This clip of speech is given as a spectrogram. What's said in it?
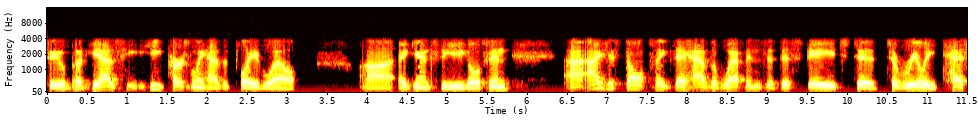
two, but he has he, he personally hasn't played well uh, against the Eagles, and I, just don't think they have the weapons at this stage to to really test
